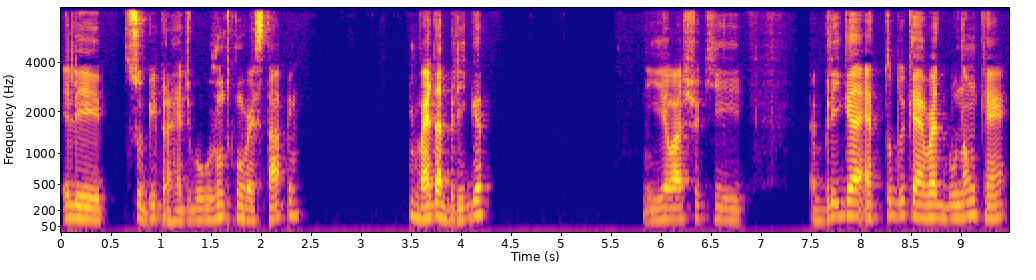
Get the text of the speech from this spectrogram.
ele subir para Red Bull junto com o Verstappen, vai dar briga. E eu acho que briga é tudo que a Red Bull não quer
